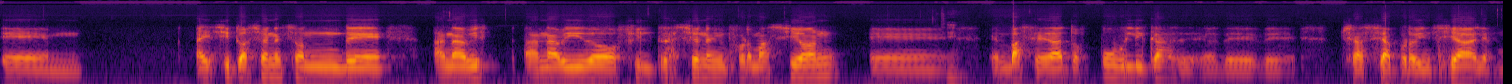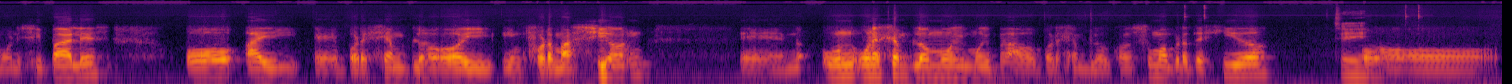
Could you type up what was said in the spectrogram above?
eh, hay situaciones donde han, han, habido filtraciones de información eh, sí. en base de datos públicas, de, de, de, ya sea provinciales, municipales, o hay, eh, por ejemplo, hoy información, eh, un, un, ejemplo muy, muy pago, por ejemplo, consumo protegido, sí. o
